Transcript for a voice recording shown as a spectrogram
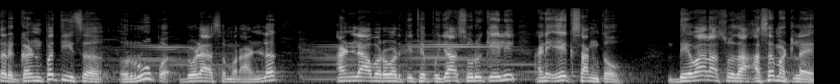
तर गणपतीचं रूप डोळ्यासमोर आणलं. आणल्याबरोबर तिथे पूजा सुरू केली आणि एक सांगतो देवाला सुद्धा असं म्हटलंय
